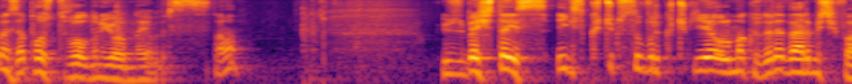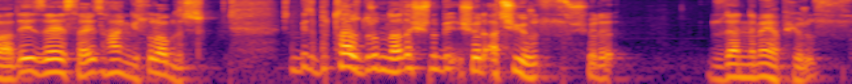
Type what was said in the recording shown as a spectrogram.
mesela pozitif olduğunu yorumlayabiliriz. Tamam 105'teyiz. x küçük 0 küçük y olmak üzere vermiş ifadeyi z sayısı hangisi olabilir? Şimdi biz bu tarz durumlarda şunu bir şöyle açıyoruz. Şöyle düzenleme yapıyoruz.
